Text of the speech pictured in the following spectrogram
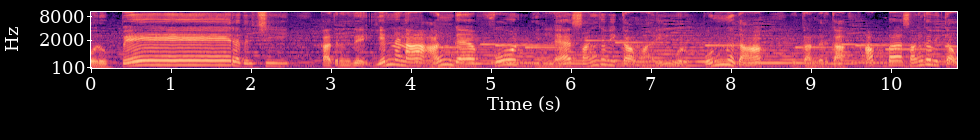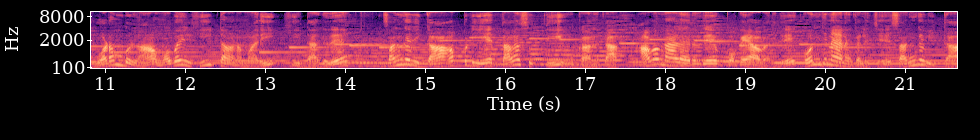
ஒரு பேரதிர்ச்சி காத்திருந்தது. என்னன்னா அங்கே ஃபோன் இல்லை சங்கவிக்கா மாதிரி ஒரு பொண்ணு தான் உட்கார்ந்துருக்கா? அப்போ சங்கவிக்கா உடம்புலாம் மொபைல் ஹீட் ஆன மாதிரி ஹீட் ஆகுது. சங்கவிக்கா அப்படியே தலை சுற்றி உட்காந்துட்டா அவ மேலே இருந்து புகையா வருது. கொஞ்ச நேரம் கழிச்சு சங்கவிக்கா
